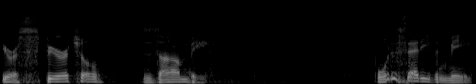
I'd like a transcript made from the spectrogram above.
you're a spiritual zombie. But what does that even mean?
